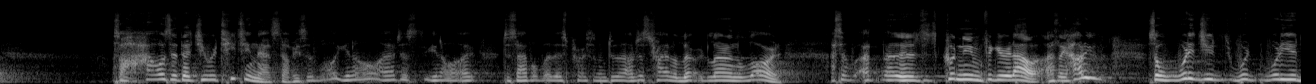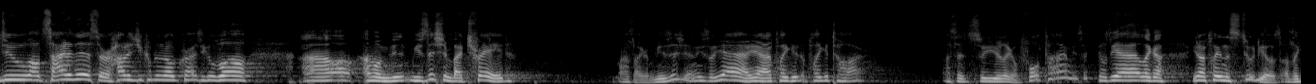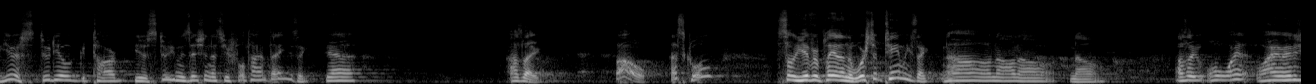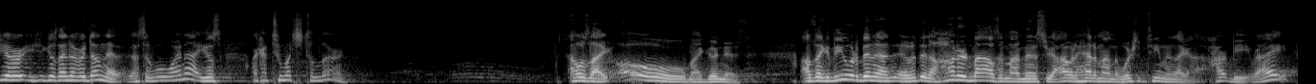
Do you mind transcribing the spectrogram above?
So how is it that you were teaching that stuff? He said, well, you know, I just, you know, I discipled by this person. I'm doing that. I'm just trying to learn, learn the Lord. I said, I, I just couldn't even figure it out. I was like, how do you, so what did you, what, what do you do outside of this? Or how did you come to know Christ? He goes, well, uh, I'm a musician by trade. I was like, a musician? He said, yeah, yeah, I play, I play guitar. I said, so you're like a full-time? He, said, he goes, yeah, like a, you know, I play in the studios. I was like, you're a studio guitar, you're a studio musician, that's your full-time thing? He's like, yeah. I was like, oh, that's cool. So you ever played on the worship team? He's like, no, no, no, no. I was like, well, why, why have you ever? He goes, I've never done that. I said, well, why not? He goes, I got too much to learn. I was like, oh my goodness. I was like, if you would have been uh, within 100 miles of my ministry, I would have had him on the worship team in like a heartbeat, right?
